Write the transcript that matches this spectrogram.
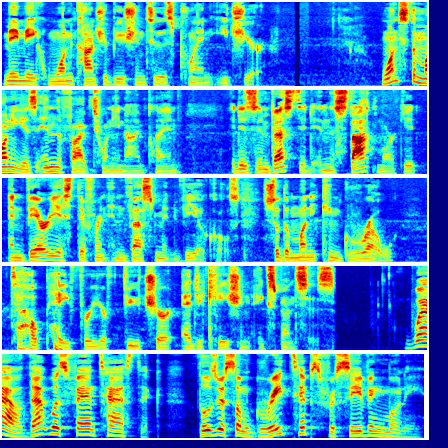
may make one contribution to this plan each year. Once the money is in the 529 plan, it is invested in the stock market and various different investment vehicles so the money can grow to help pay for your future education expenses. Wow, that was fantastic. Those are some great tips for saving money.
